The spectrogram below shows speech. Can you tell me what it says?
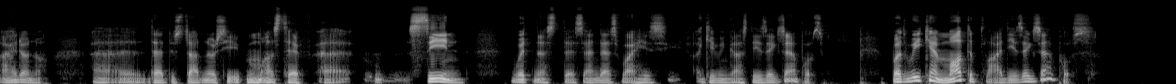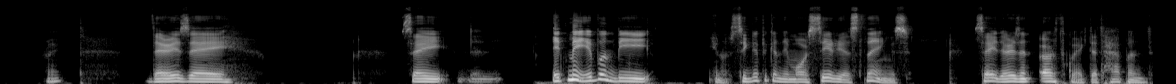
I don't know. Uh, that Ustad Nursi must have uh, seen witnessed this, and that's why he's giving us these examples. But we can multiply these examples, right? There is a, say, it may even be, you know, significantly more serious things. Say there is an earthquake that happened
